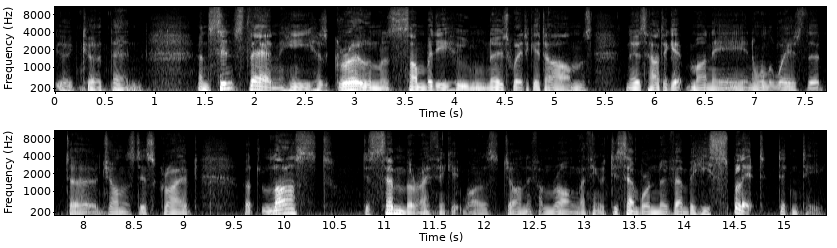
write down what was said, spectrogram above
that occurred then. And since then, he has grown as somebody who knows where to get arms, knows how to get money in all the ways that uh, John's described. But last December, I think it was, John, if I'm wrong, I think it was December or November, he split, didn't he?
